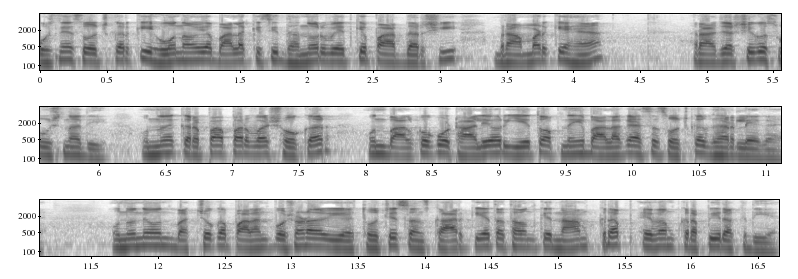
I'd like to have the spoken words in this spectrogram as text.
उसने सोचकर कि हो न हो, यह बालक किसी धनुर्वेद के पारदर्शी ब्राह्मण के हैं। राजर्षि को सूचना दी। उन्होंने कृपा पर वश होकर उन बालकों को उठा लिया और ये तो अपने ही बालक है, ऐसा सोचकर घर ले गए। उन्होंने उन बच्चों का पालन पोषण और यथोचित संस्कार किया तथा उनके नाम कृप एवं कृपी रख दिए।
